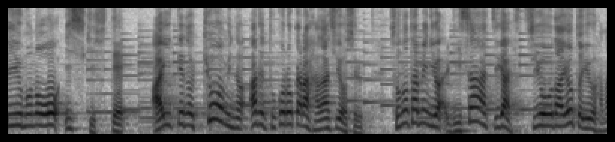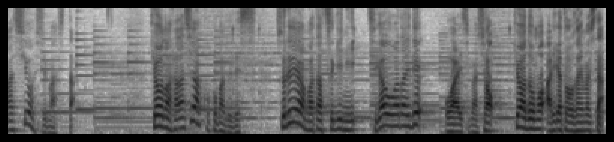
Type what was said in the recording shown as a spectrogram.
ていうものを意識して相手の興味のあるところから話をする。そのためにはリサーチが必要だよという話をしました。今日の話はここまでです。それではまた次に違う話題でお会いしましょう。今日はどうもありがとうございました。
